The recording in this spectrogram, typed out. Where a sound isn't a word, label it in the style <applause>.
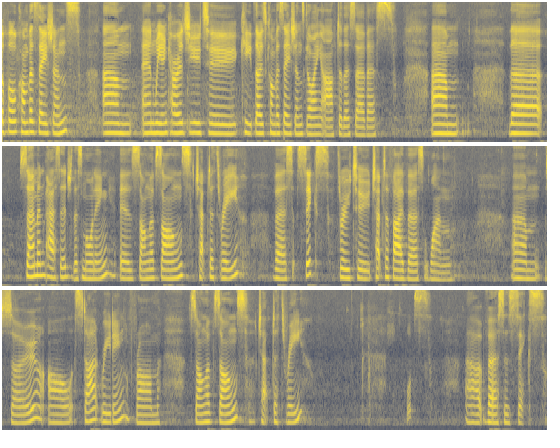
wonderful conversations. Um, and we encourage you to keep those conversations going after the service. Um, the sermon passage this morning is Song of Songs, chapter 3, verse 6 through to chapter 5, verse 1. Um, so I'll start reading from Song of Songs, chapter 3. Whoops. Uh, verses 6.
